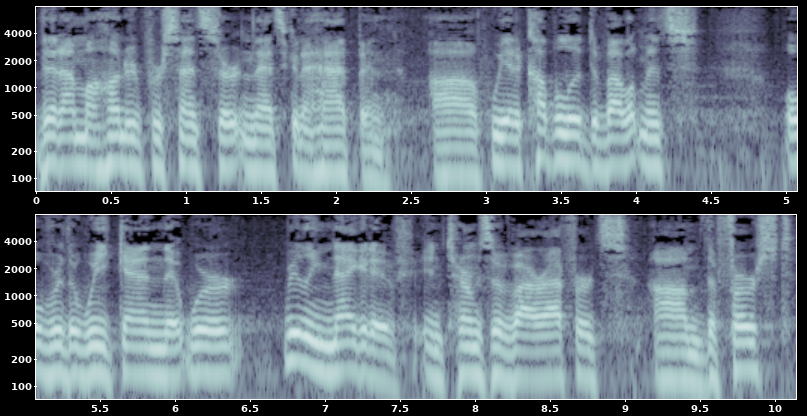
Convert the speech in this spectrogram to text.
that I'm 100% certain that's going to happen. Uh, we had a couple of developments over the weekend that were really negative in terms of our efforts. Um, the first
